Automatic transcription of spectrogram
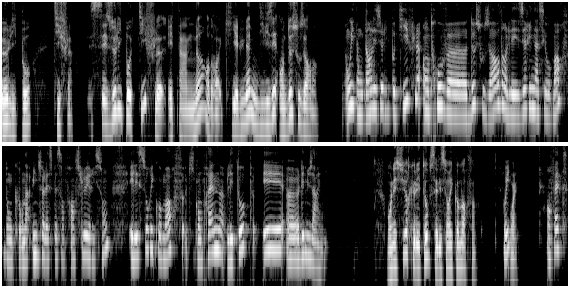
eulipotifle. Ces eulipotifles est un ordre qui est lui-même divisé en deux sous-ordres. Oui, donc dans les eulipotifles, on trouve euh, deux sous-ordres, les érinacéomorphes, donc on a une seule espèce en France, le hérisson, et les sauricomorphes, qui comprennent les taupes et euh, les musaraignes. On est sûr que les taupes, c'est les sauricomorphes hein Oui. En fait,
